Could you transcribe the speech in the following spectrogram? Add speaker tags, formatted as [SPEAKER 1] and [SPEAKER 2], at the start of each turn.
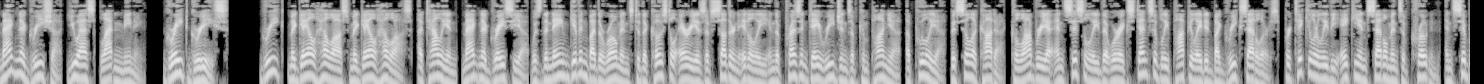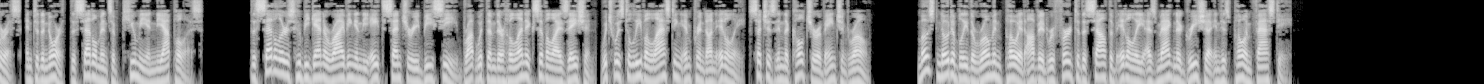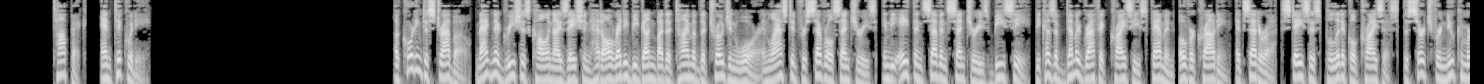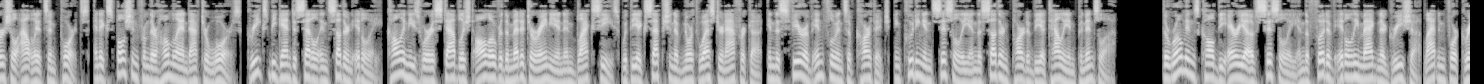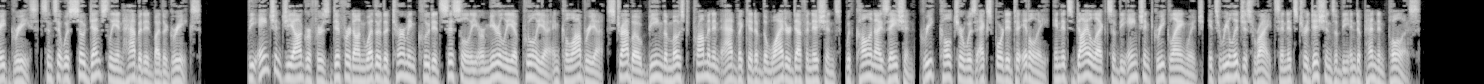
[SPEAKER 1] Magna Graecia, U.S., Latin meaning, "'Great Greece' Greek, Megale Hellas Megale Hellas, Italian, Magna Graecia was the name given by the Romans to the coastal areas of southern Italy in the present-day regions of Campania, Apulia, Basilicata, Calabria and Sicily that were extensively populated by Greek settlers, particularly the Achaean settlements of Croton, and Sybaris, and to the north, the settlements of Cumae and Neapolis. The settlers who began arriving in the 8th century BC brought with them their Hellenic civilization, which was to leave a lasting imprint on Italy, such as in the culture of ancient Rome. Most notably the Roman poet Ovid referred to the south of Italy as Magna Graecia in his poem Fasti. Antiquity According to Strabo, Magna Graecia's colonization had already begun by the time of the Trojan War and lasted for several centuries. In the 8th and 7th centuries BC, because of demographic crises, famine, overcrowding, etc., stasis, political crisis, the search for new commercial outlets and ports, and expulsion from their homeland after wars, Greeks began to settle in southern Italy. Colonies were established all over the Mediterranean and Black Seas, with the exception of northwestern Africa, in the sphere of influence of Carthage, including including in Sicily and the southern part of the Italian peninsula. The Romans called the area of Sicily and the foot of Italy Magna Graecia Latin for Great Greece since it was so densely inhabited by the Greeks. The ancient geographers differed on whether the term included Sicily or merely Apulia and Calabria, Strabo being the most prominent advocate of the wider definitions. With colonization, Greek culture was exported to Italy, in its dialects of the ancient Greek language, its religious rites, and its traditions of the independent polis.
